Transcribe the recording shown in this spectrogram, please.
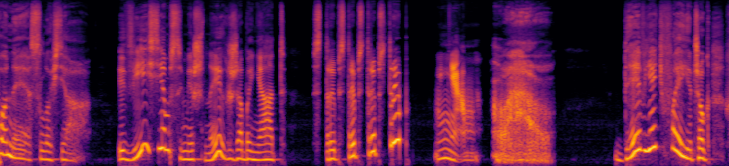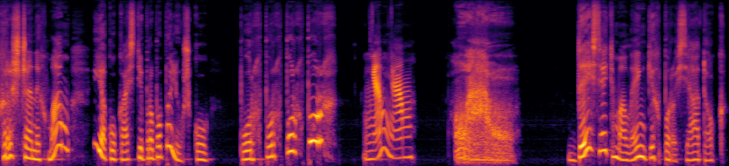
понеслося вісім смішних жабенят. Стрип-стрип-стрип-стрип. Ням. Вау. Дев'ять феєчок, хрещених мам, як у касті про попелюшку. Пурх-пурх-пурх-пурх. Ням-ням. Вау. Десять маленьких поросяток.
